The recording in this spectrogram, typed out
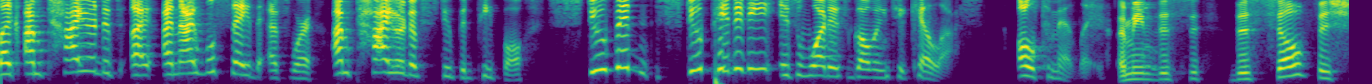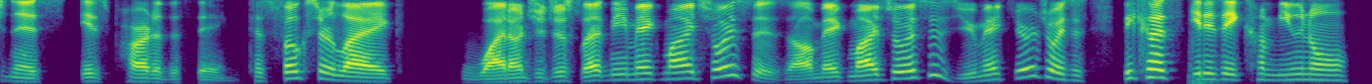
Like I'm tired of, I, and I will say the S word. I'm tired of stupid people. Stupid stupidity is what is going to kill us ultimately. I mean, this the selfishness is part of the thing because folks are like, "Why don't you just let me make my choices? I'll make my choices. You make your choices." Because it is a communal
